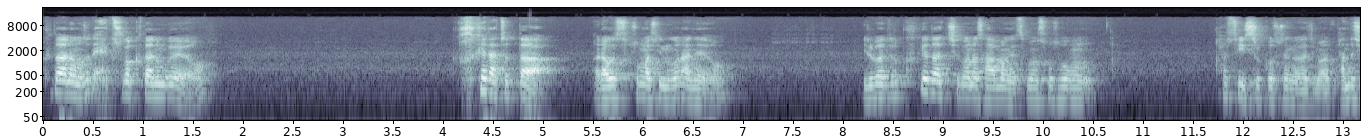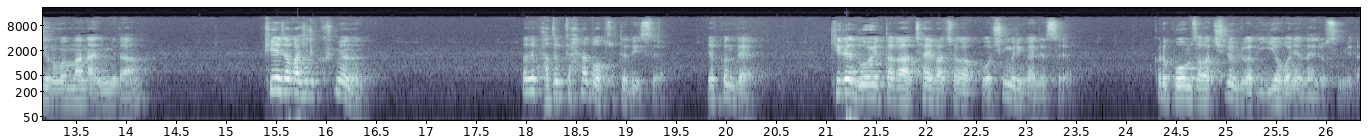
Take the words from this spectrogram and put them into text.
크다는 것은 액수가 크다는 거예요. 크게 다쳤다라고 소송할 수 있는 건 아니에요. 일반적으로 크게 다치거나 사망했으면 소송할 수 있을 것으로 생각하지만 반드시 그런 것만 아닙니다. 피해자 과실이 크면은 나중에 받을 게 하나도 없을 때도 있어요. 예컨대 길에 누워 있다가 차에 받쳐갖고 식물인간이 됐어요. 그리고 보험사가 치료비를 갖다 2억 원이나 내줬습니다.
